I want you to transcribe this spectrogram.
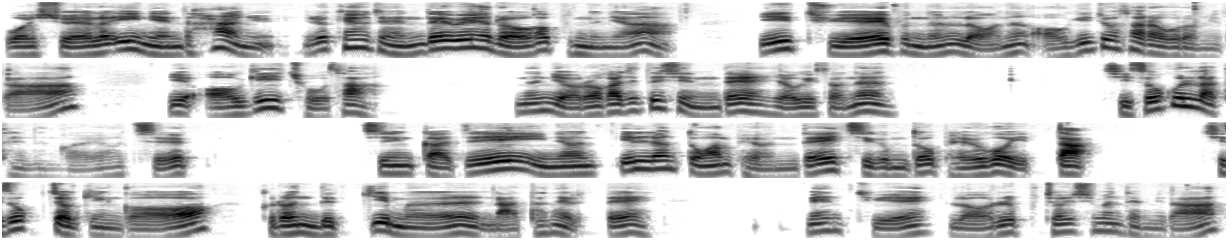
我学了一年的汉语 이렇게 해도 되는데 왜 러가 붙느냐 이 뒤에 붙는 러는 어기조사라고 합니다 이 어기조사는 여러 가지 뜻이 있는데 여기서는 지속을 나타내는 거예요 즉 지금까지 2년, 1년 동안 배웠는데 지금도 배우고 있다 지속적인 거 그런 느낌을 나타낼 때 맨 뒤에 러를 붙여주시면 됩니다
